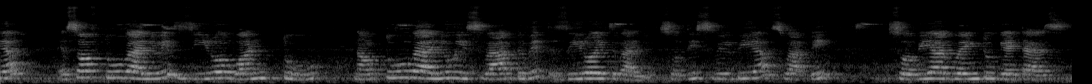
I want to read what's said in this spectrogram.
here? S of 2 value is 0, 1, 2. Now 2 value is swapped with 0th value. So this will be a swapping. So we are going to get as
